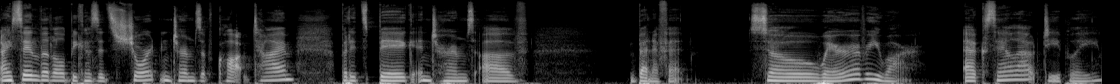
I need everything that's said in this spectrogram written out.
I say little because it's short in terms of clock time, but it's big in terms of benefit. So, wherever you are, exhale out deeply.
